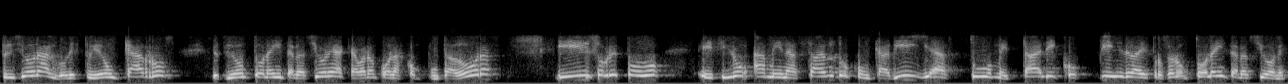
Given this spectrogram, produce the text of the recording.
pero hicieron algo, destruyeron carros, destruyeron todas las instalaciones, acabaron con las computadoras y sobre todo eh, siguieron amenazando con cabillas, tubos metálicos, piedras, destrozaron todas las instalaciones.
